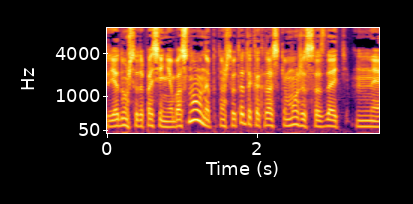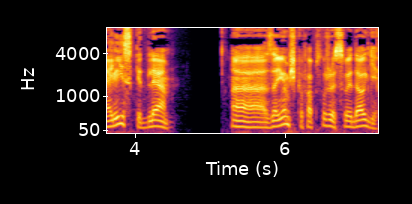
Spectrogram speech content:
я думаю, что это опасение обоснованное, потому что вот это как раз-таки может создать риски для э, заемщиков обслуживать свои долги.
